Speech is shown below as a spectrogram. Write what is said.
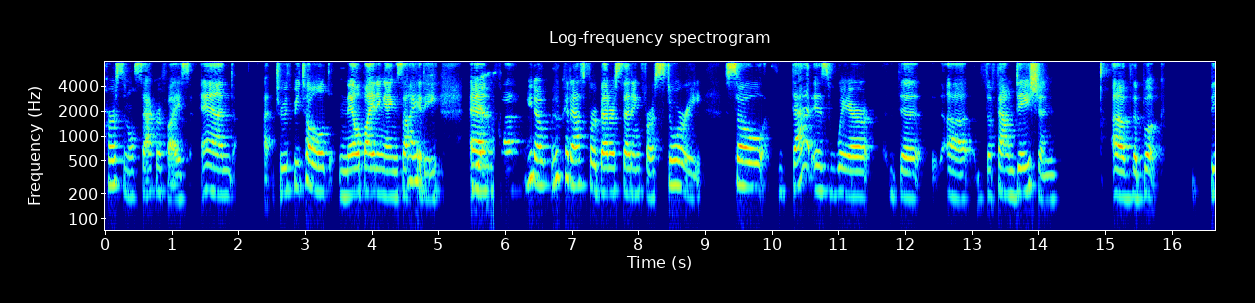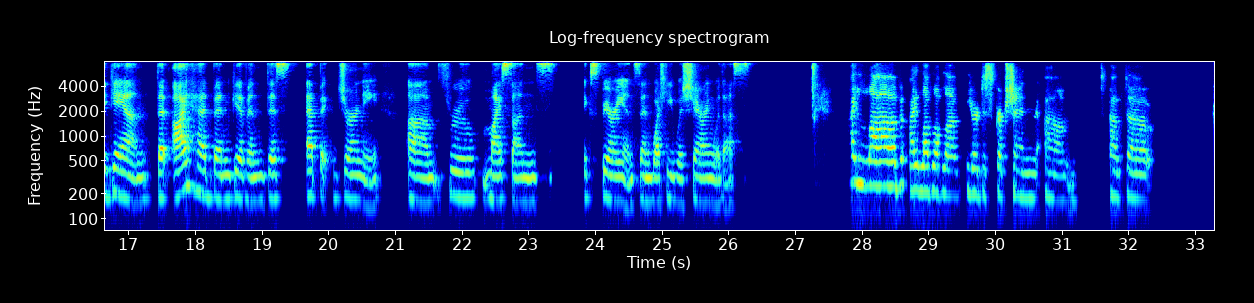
personal sacrifice, and uh, truth be told, nail biting anxiety. And, yes. uh, you know, who could ask for a better setting for a story? So that is where the uh, the foundation of the book began that I had been given this epic journey um, through my son's experience and what he was sharing with us. I love, I love, love, love your description um, of the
